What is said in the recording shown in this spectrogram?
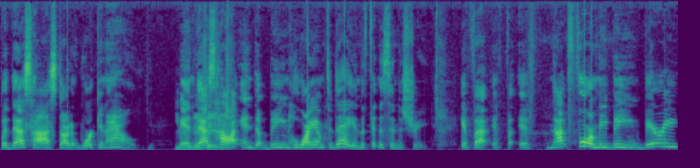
But that's how I started working out. You and that that's how I end up being who I am today in the fitness industry. If I if if not for me being very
